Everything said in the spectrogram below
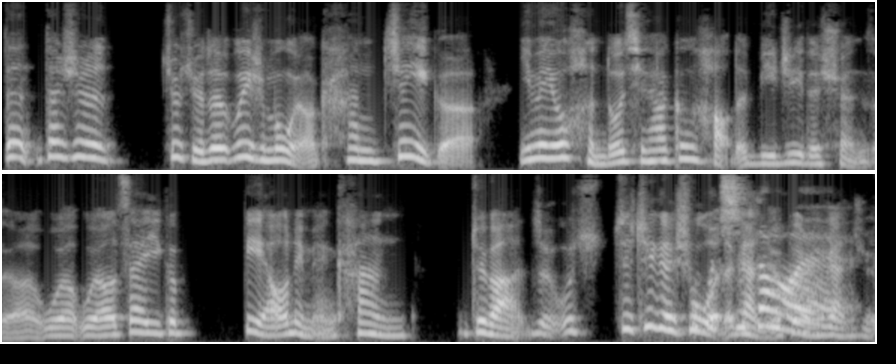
但但是就觉得为什么我要看这个？因为有很多其他更好的 B G 的选择，我我要在一个 B L 里面看，对吧？这我这这个是我的感觉，个人感觉。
